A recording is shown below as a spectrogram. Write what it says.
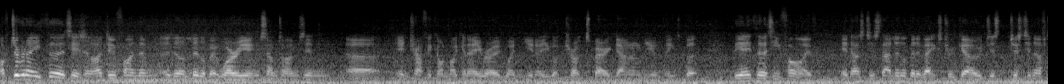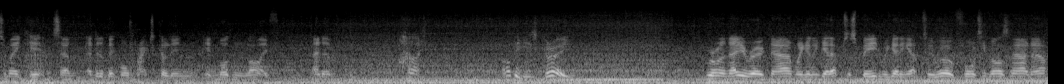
I've driven A30s and I do find them a little bit worrying sometimes in uh, in traffic on like an A road when you know you've got trucks bearing down on you and things. But the A35, it has just that little bit of extra go, just just enough to make it um, a little bit more practical in, in modern life. And um, I, I think it's great. We're on an A road now and we're going to get up to speed. We're getting up to well, 40 miles an hour now.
